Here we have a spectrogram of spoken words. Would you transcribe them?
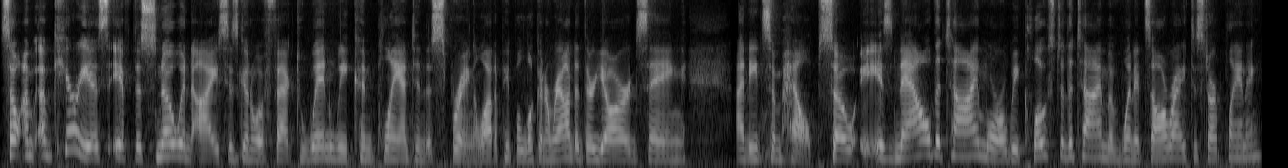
So I'm, I'm curious if the snow and ice is going to affect when we can plant in the spring. A lot of people looking around at their yard saying, I need some help. So is now the time, or are we close to the time of when it's all right to start planting?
